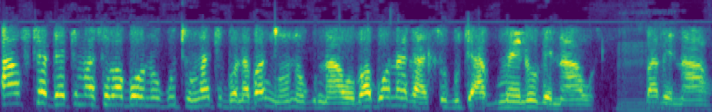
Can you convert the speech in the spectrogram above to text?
after that mase babona ukuthi ungathi bona bangcono kunawe babona kahle ukuthi akumele ube nawe babe nawe.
